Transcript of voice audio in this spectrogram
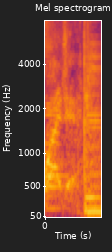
Them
